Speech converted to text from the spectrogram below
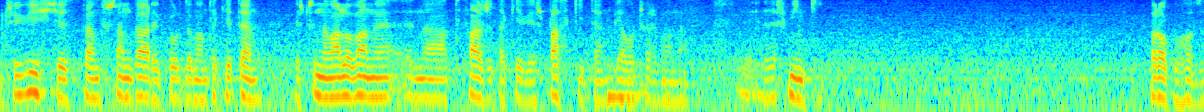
Oczywiście, jest tam sztandary, kurde, mam takie ten, jeszcze namalowane na twarzy takie, wiesz, paski ten biało-czerwone, z- ze szminki. Po roku chodzę.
